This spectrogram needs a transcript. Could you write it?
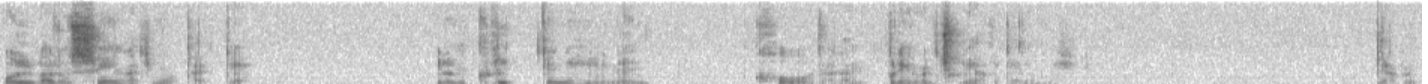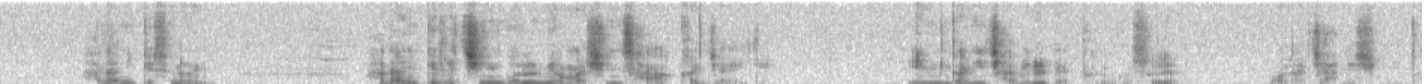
올바로 수행하지 못할 때 이런 그릇된 행위는 커다란 불행을 초래하게 되는 것이죠. 여러분, 하나님께서는 하나님께서 징벌을 명하신 사악한 자에게 인간이 자비를 베푸는 것을 원하지 않으십니다.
